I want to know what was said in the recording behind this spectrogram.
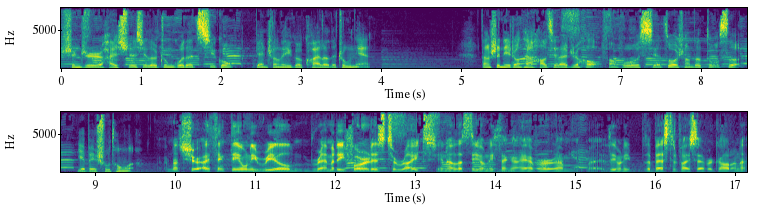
甚至还学习了中国的气功，变成了一个快乐的中年。当身体状态好起来之后，仿佛写作上的堵塞也被疏通了。I'm not sure. I think the only real remedy for it is to write. You know, that's the only thing I ever, um, the only, the best advice I ever got on it.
